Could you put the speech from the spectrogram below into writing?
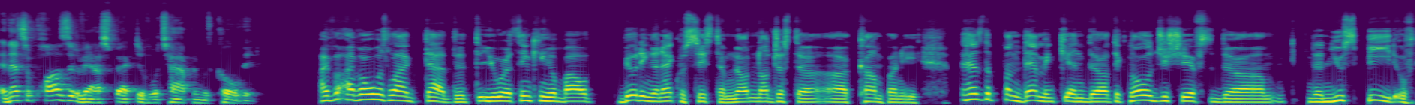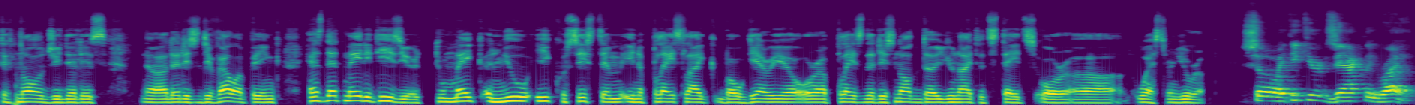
And that's a positive aspect of what's happened with COVID. I've, I've always liked that, that you are thinking about building an ecosystem, not not just a, a company. Has the pandemic and the technology shifts, the um, the new speed of technology that is uh, that is developing, has that made it easier to make a new ecosystem in a place like Bulgaria or a place that is not the United States or uh, Western Europe? So I think you're exactly right.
